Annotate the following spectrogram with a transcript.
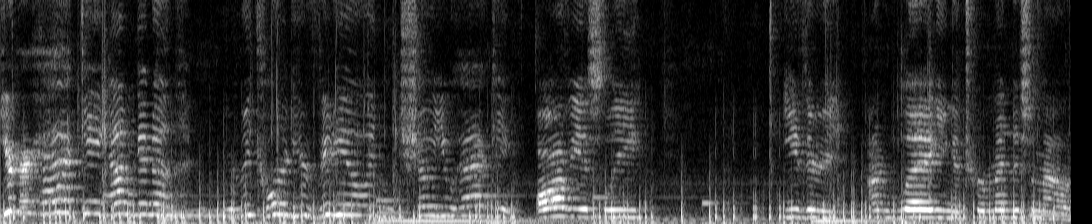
You're hacking! I'm gonna record your video and show you hacking. Obviously, either I'm lagging a tremendous amount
